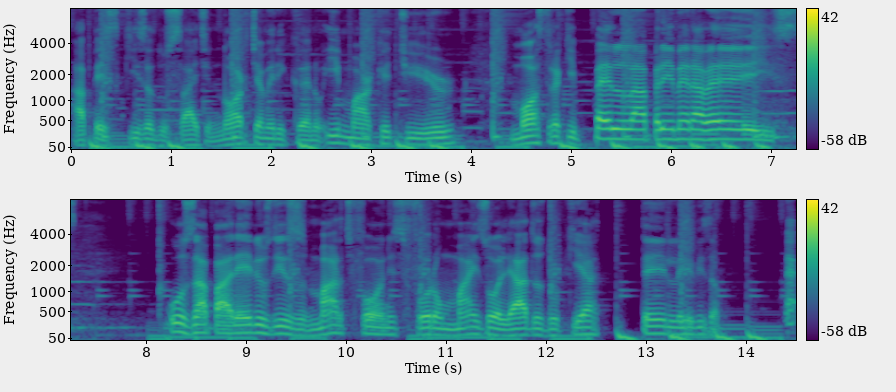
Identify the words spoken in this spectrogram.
a pesquisa do site norte-americano eMarketer mostra que pela primeira vez os aparelhos de smartphones foram mais olhados do que a televisão. É.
